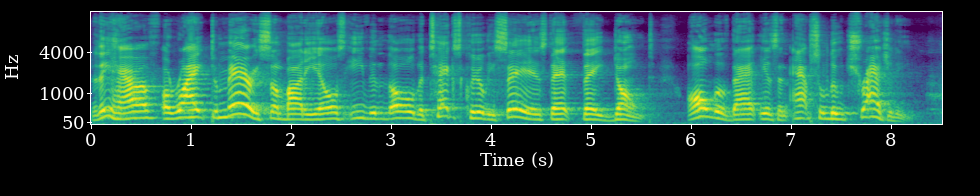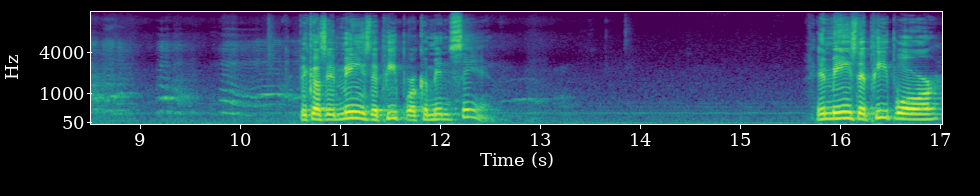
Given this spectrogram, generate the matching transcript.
that they have a right to marry somebody else, even though the text clearly says that they don't. All of that is an absolute tragedy because it means that people are committing sin. It means that people are,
